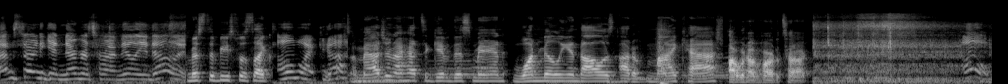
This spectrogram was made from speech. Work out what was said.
I'm starting to get nervous for my million dollars. Mr. Beast was like, Oh my god. imagine I had to give this man $1 million out of my cash. I would have a heart attack. Oh,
